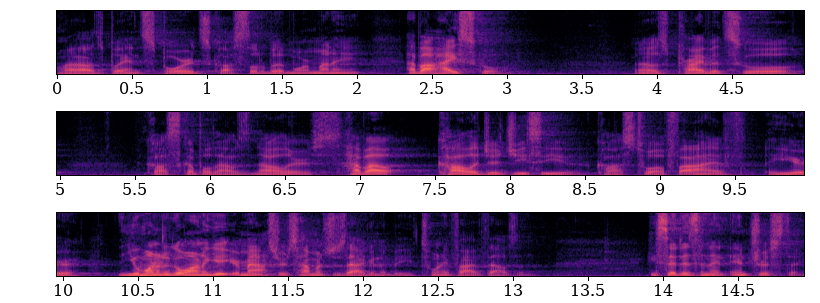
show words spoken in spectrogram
Well, I was playing sports, cost a little bit more money. How about high school? Well, it was private school, cost a couple thousand dollars. How about college at GCU? Cost twelve five a year. You wanted to go on and get your master's. How much was that going to be? Twenty five thousand. He said, "Isn't it interesting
